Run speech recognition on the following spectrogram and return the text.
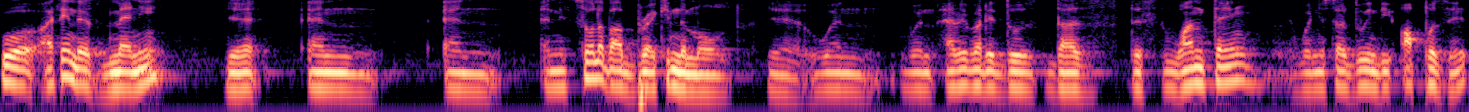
Well, I think there's many, yeah, and and and it's all about breaking the mold. Yeah, when when everybody does does this one thing, when you start doing the opposite,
